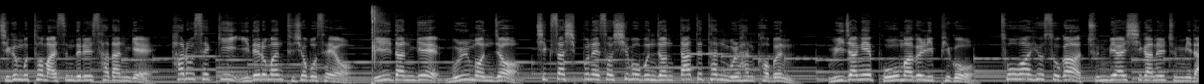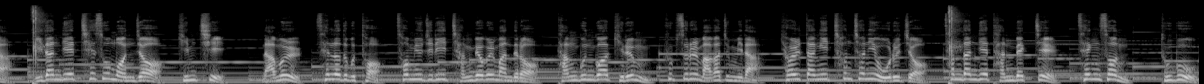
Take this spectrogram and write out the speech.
지금부터 말씀드릴 4단계 하루 3끼 이대로만 드셔보세요. 1단계 물 먼저 식사 10분에서 15분 전 따뜻한 물 한 컵은 위장에 보호막을 입히고 소화 효소가 준비할 시간을 줍니다. 2단계 채소 먼저 김치, 나물, 샐러드부터 섬유질이 장벽을 만들어 당분과 기름 흡수를 막아줍니다. 혈당이 천천히 오르죠. 3단계 단백질, 생선, 두부,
